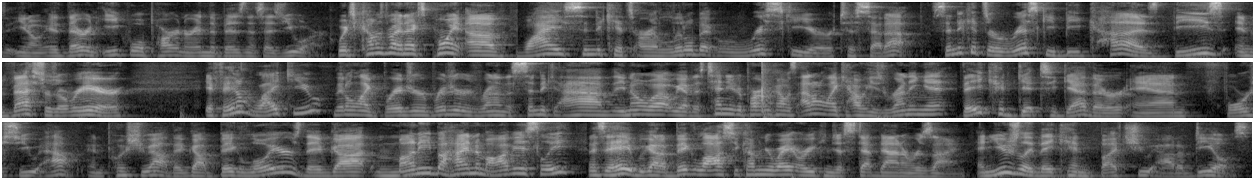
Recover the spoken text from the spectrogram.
you know, they're an equal partner in the business as you are. Which comes to my next point of why syndicates are a little bit riskier to set up. Syndicates are risky because these investors over here if they don't like you, they don't like Bridger. Bridger is running the syndicate. Ah, you know what? We have this 10 year department complex. I don't like how he's running it. They could get together and force you out and push you out. They've got big lawyers, they've got money behind them, obviously. They say, hey, we got a big lawsuit coming your way, or you can just step down and resign. And usually they can butt you out of deals.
